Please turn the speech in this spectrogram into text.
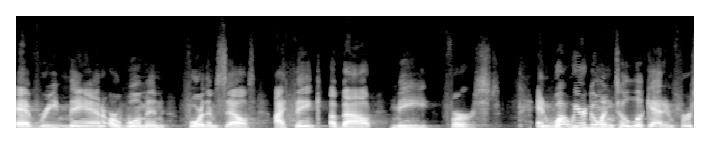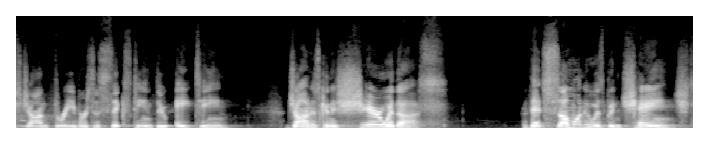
every man or woman for themselves. I think about me first. And what we are going to look at in 1 John 3, verses 16 through 18, John is going to share with us that someone who has been changed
